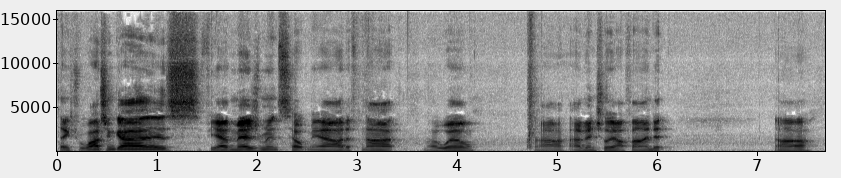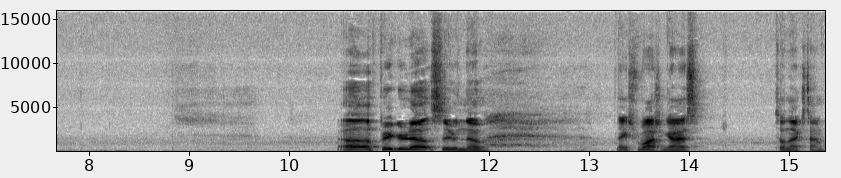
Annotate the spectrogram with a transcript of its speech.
thanks for watching guys. If you have measurements, help me out. If not, I will. Uh, eventually I'll find it. Uh, I'll figure it out soon though. Thanks for watching guys. Till next time.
